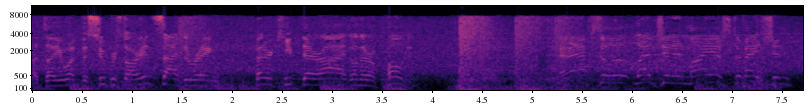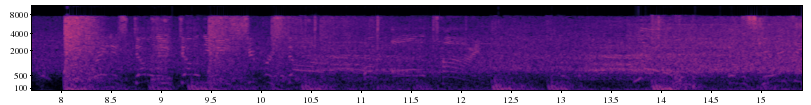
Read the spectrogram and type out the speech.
I'll tell you what, the superstar inside the ring better keep their eyes on their opponent. An absolute legend in my estimation. Greatest WWE superstar of all time. And the scary thing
